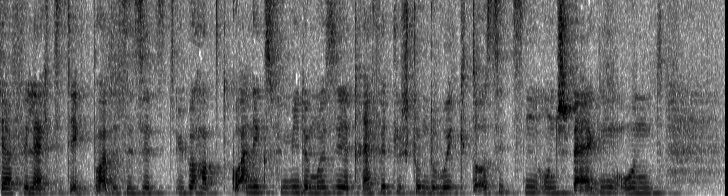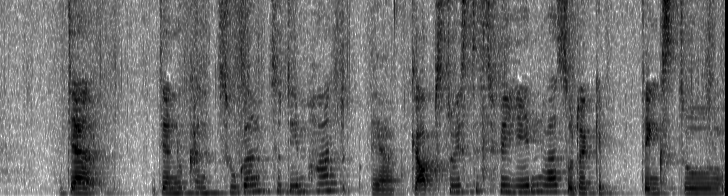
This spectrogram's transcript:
der vielleicht sich denkt, boah, das ist jetzt überhaupt gar nichts für mich, da muss ich eine Dreiviertelstunde ruhig da sitzen und schweigen und der, der nur keinen Zugang zu dem hat. Ja. Glaubst du, ist das für jeden was oder gibt, denkst du,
